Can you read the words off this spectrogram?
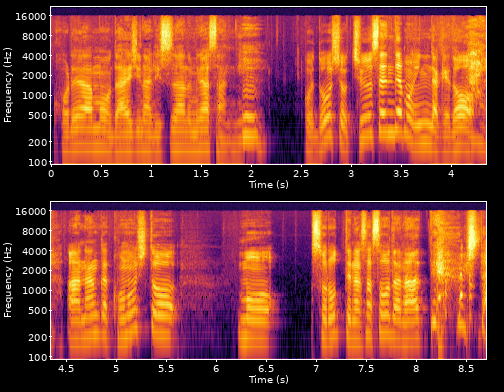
これはもう大事なリスナーの皆さんに、うん。これどうしよう抽選でもいいんだけど、はいあなんかこの人もう揃ってなさそうだなっていう人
